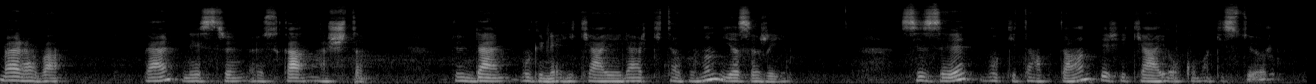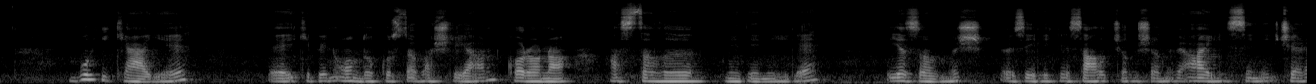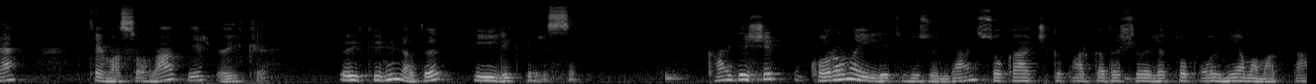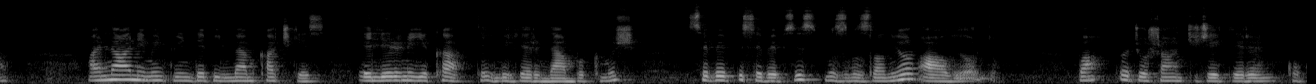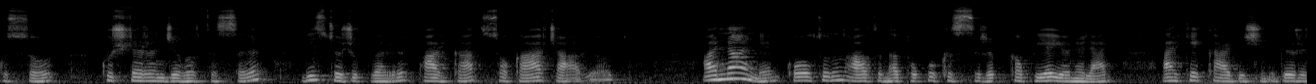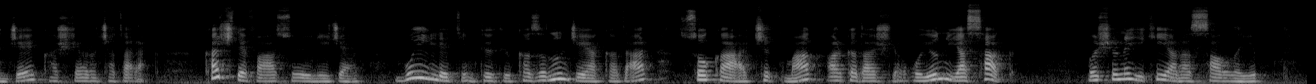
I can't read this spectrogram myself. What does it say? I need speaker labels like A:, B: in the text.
A: Merhaba, ben Nesrin Özkan Açtı. Dünden Bugüne Hikayeler kitabının yazarıyım. Size bu kitaptan bir hikaye okumak istiyorum. Bu hikaye 2019'da başlayan korona hastalığı nedeniyle yazılmış, özellikle sağlık çalışanı ve ailesini içeren teması olan bir öykü. Öykünün adı İyilik Perisi. Kardeşim korona illeti yüzünden sokağa çıkıp arkadaşlarıyla top oynayamamaktan, anneannemin günde bilmem kaç kez ellerini yıka tembihlerinden bıkmış, sebepli sebepsiz mızmızlanıyor ağlıyordu. Baharla coşan çiçeklerin kokusu, kuşların cıvıltısı biz çocukları parka, sokağa çağırıyordu. Anneannem koltuğunun altına topu kıstırıp kapıya yönelen erkek kardeşini görünce kaşlarını çatarak kaç defa söyleyeceğim bu illetin kökü kazanıncaya kadar sokağa çıkmak, arkadaşla oyun yasak. Başını iki yana sallayıp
